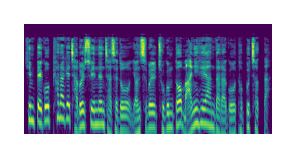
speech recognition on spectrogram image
힘 빼고 편하게 잡을 수 있는 자세도 연습을 조금 더 많이 해야 한다라고 덧붙였다.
